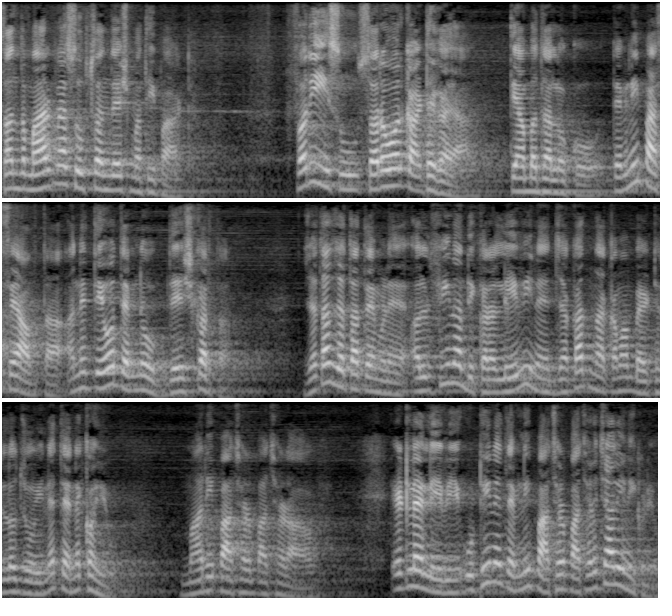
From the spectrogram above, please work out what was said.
સંત માર્ગના શુભ સંદેશમાંથી પાઠ. ફરી ઈસુ સરોવર કાંઠે ગયા. ત્યાં બધા લોકો તેમની પાસે આવતા અને તેઓ તેમનો ઉપદેશ કરતા. જતાં જતાં તેમણે અલ્ફીના દીકરા લેવીને જકાત નાકામાં બેઠેલો જોઈને તેને કહ્યું, મારી પાછળ પાછળ આવ. એટલે લેવી ઉઠીને તેમની પાછળ પાછળ ચાલી નીકળ્યો.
